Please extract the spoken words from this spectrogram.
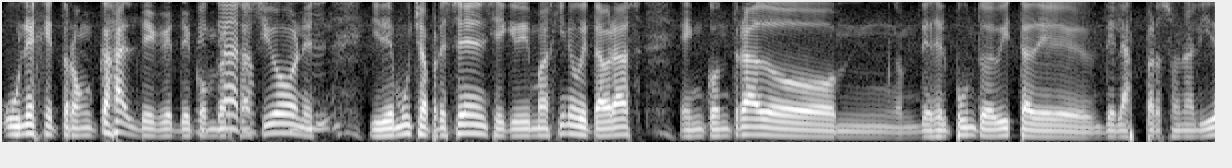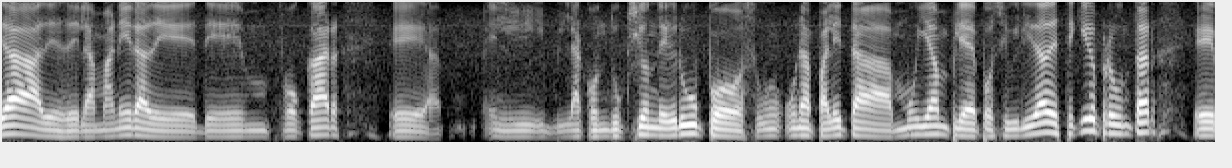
un eje troncal de, conversaciones y de mucha presencia, y que me imagino que te habrás encontrado mm, desde el punto de vista de, las personalidades, de la manera de, enfocar eh, la conducción de grupos, una paleta muy amplia de posibilidades. Te quiero preguntar eh,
